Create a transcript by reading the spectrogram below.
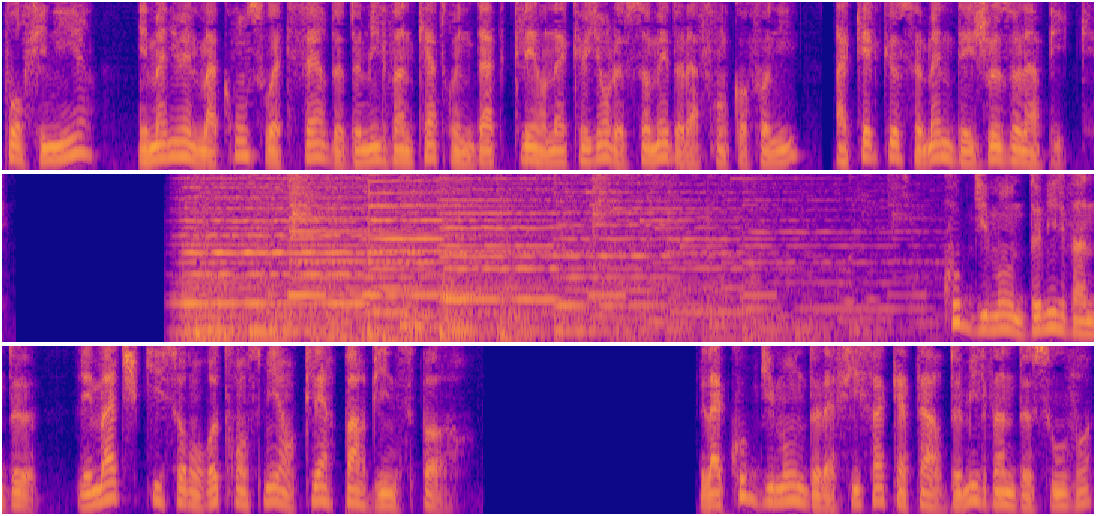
Pour finir, Emmanuel Macron souhaite faire de 2024 une date clé en accueillant le sommet de la francophonie, à quelques semaines des Jeux olympiques. Coupe du Monde 2022, les matchs qui seront retransmis en clair par Beansport. La Coupe du Monde de la FIFA Qatar 2022 s'ouvre,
